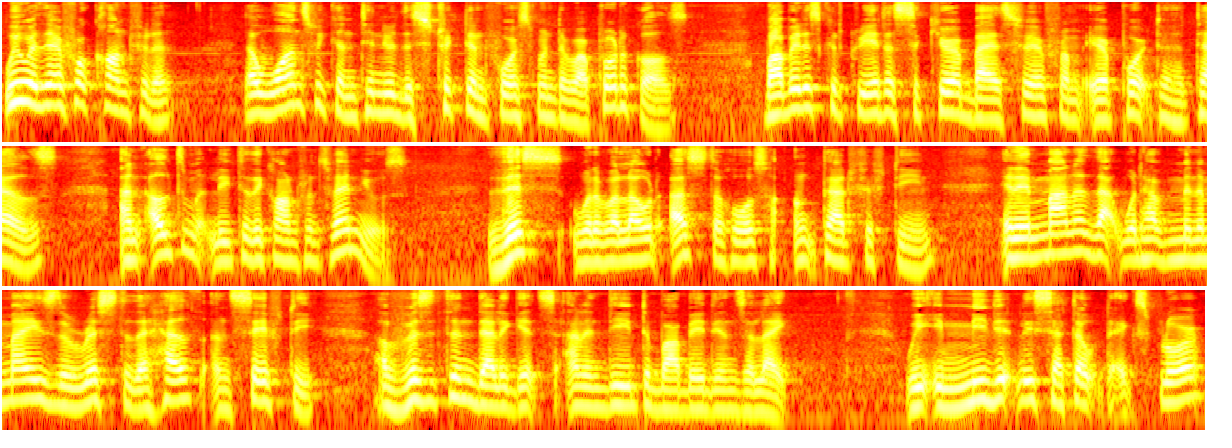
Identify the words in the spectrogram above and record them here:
We were therefore confident that once we continued the strict enforcement of our protocols, Barbados could create a secure biosphere from airport to hotels and ultimately to the conference venues. This would have allowed us to host UNCTAD 15 in a manner that would have minimized the risk to the health and safety of visiting delegates and indeed to Barbadians alike. We immediately set out to explore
